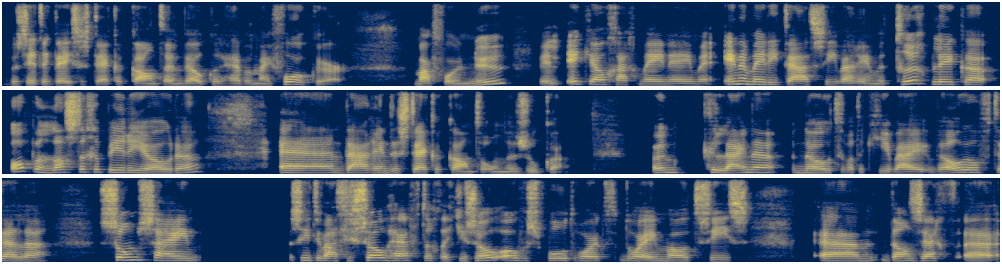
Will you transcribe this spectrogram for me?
bezit ik deze sterke kanten en welke hebben mijn voorkeur. Maar voor nu wil ik jou graag meenemen in een meditatie waarin we terugblikken op een lastige periode en daarin de sterke kanten onderzoeken. Een kleine noot wat ik hierbij wel wil vertellen. Soms zijn situaties zo heftig dat je zo overspoeld wordt door emoties. Um, dan zegt uh,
